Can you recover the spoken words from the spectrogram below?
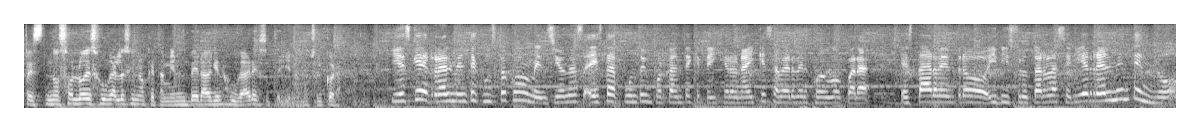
pues no solo es jugarlo, sino que también es ver a alguien jugar. Eso te llena mucho el corazón. Y es que realmente justo como mencionas este punto importante que te dijeron, hay que saber del juego para estar dentro y disfrutar la serie, realmente no,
